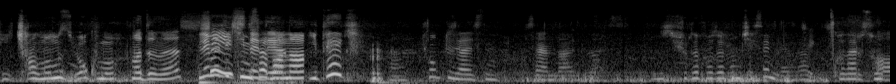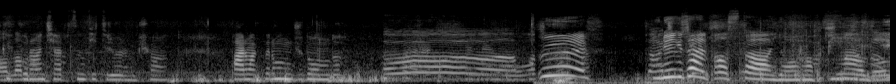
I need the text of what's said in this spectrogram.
Şey çalmamız yok mu? Yapmadınız. Bilemedi Şey kimse istedim. bana. İpek. Çok güzelsin. Sen daha güzelsin. Biz Şurada fotoğrafımı çeksene biraz. Çek. Bu kadar soğuk ki Ağlama. Kur'an çarpsın titriyorum şu an. Parmaklarımın ucu dondu. Üf. Ne güzel pasta ya Rabbi. Kim aldı oğlum?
